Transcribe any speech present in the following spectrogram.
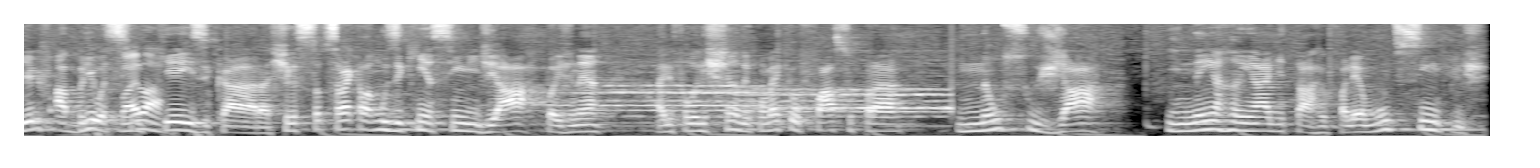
E ele abriu assim o case, cara. Chega, sabe aquela musiquinha assim de harpas, né? Aí ele falou, Alexandre, como é que eu faço para não sujar e nem arranhar a guitarra? Eu falei, é muito simples.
